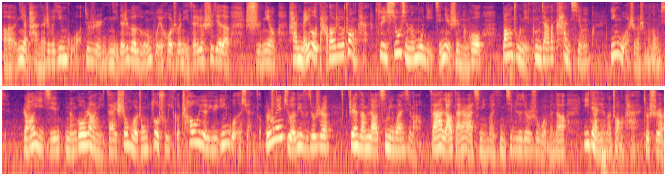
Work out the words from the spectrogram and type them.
呃涅槃的这个因果，就是你的这个轮回，或者说你在这个世界的使命还没有达到这个状态，所以修行的目的仅仅是能够帮助你更加的看清因果是个什么东西，然后以及能够让你在生活中做出一个超越于因果的选择。比如说给你举个例子，就是之前咱们聊亲密关系嘛，咱俩聊咱俩的亲密关系，你记不记得就是我们的一点零的状态，就是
